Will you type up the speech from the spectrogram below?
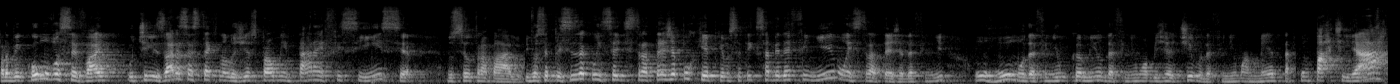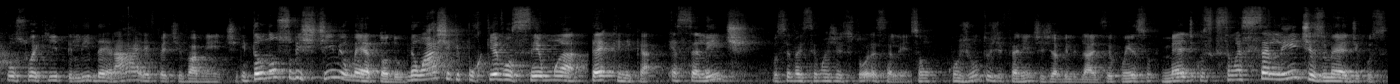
para ver como você vai utilizar essas tecnologias para aumentar a eficiência do seu trabalho. E você precisa conhecer de estratégia por quê? Porque você tem que saber definir uma estratégia, definir um rumo, definir um caminho, definir um objetivo, definir uma meta, compartilhar com sua equipe, liderar efetivamente. Então não subestime o método. Não ache que porque você é uma técnica excelente, você vai ser uma gestora excelente. São conjuntos diferentes de habilidades. Eu conheço médicos que são excelentes médicos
